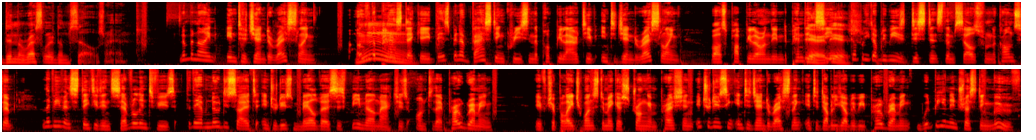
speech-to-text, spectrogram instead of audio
than the wrestler themselves, man. Number 9 Intergender Wrestling. Over the past Mm. decade, there's been a vast increase in the popularity of intergender wrestling. Whilst popular on the independent Yeah, scene, is. WWE has distanced themselves from the concept, and they've even stated in several interviews that they have no desire to introduce male versus female matches onto their programming. If Triple H wants to make a strong impression, introducing intergender wrestling into WWE programming would be an interesting move.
